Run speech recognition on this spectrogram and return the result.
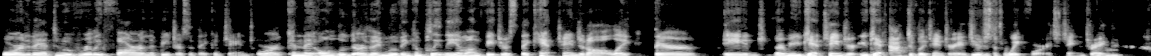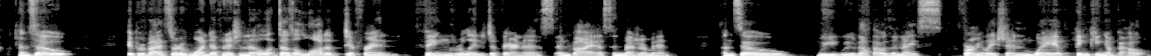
Or do they have to move really far in the features that they could change? Or can they only, are they moving completely among features they can't change at all? Like their age. I mean, you can't change your, you can't actively change your age. You just have to wait for it to change, right? Mm-hmm. And so it provides sort of one definition that does a lot of different things related to fairness and bias and measurement. And so we we thought that was a nice formulation way of thinking about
